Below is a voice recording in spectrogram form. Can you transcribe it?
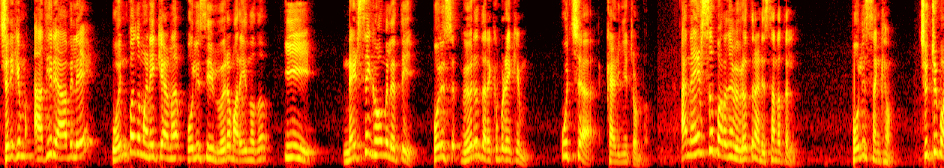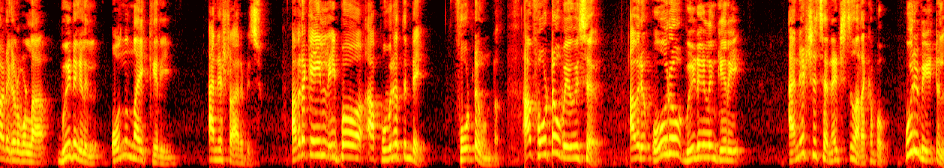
ശരിക്കും അതിരാവിലെ ഒൻപത് മണിക്കാണ് പോലീസ് ഈ വിവരം അറിയുന്നത്. ഈ നഴ്സിംഗ് ഹോമിലെത്തി പോലീസ് വിവരം തിരക്കുമ്പോഴേക്കും ഉച്ച കഴിഞ്ഞിട്ടുണ്ട്. ആ നേഴ്സ് പറഞ്ഞ വിവരത്തിന്റെ അടിസ്ഥാനത്തിൽ പോലീസ് സംഘം ചുറ്റുപാടുകളുമുള്ള വീടുകളിൽ ഒന്നൊന്നായി കയറി അന്വേഷണം ആരംഭിച്ചു. അവരുടെ കയ്യിൽ ഇപ്പോൾ ആ പൂനത്തിന്റെ ഫോട്ടോ ഉണ്ട്. ആ ഫോട്ടോ ഉപയോഗിച്ച് അവർ ഓരോ വീടുകളും കയറി അന്വേഷിച്ച് അന്വേഷിച്ച് നടക്കുമ്പോൾ ഒരു വീട്ടിൽ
